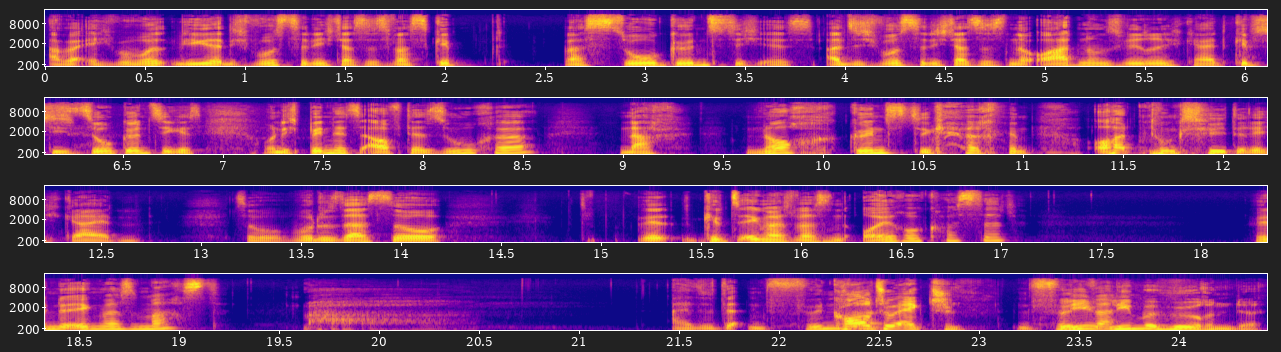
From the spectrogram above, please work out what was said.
aber ich, wie gesagt, ich wusste nicht, dass es was gibt, was so günstig ist. Also ich wusste nicht, dass es eine Ordnungswidrigkeit gibt, die so günstig ist. Und ich bin jetzt auf der Suche nach noch günstigeren Ordnungswidrigkeiten. So, wo du sagst so, gibt es irgendwas, was einen Euro kostet? Wenn du irgendwas machst? Also da- ein Fünfer, Call to Action. ein Fünfer, Liebe Hörende.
